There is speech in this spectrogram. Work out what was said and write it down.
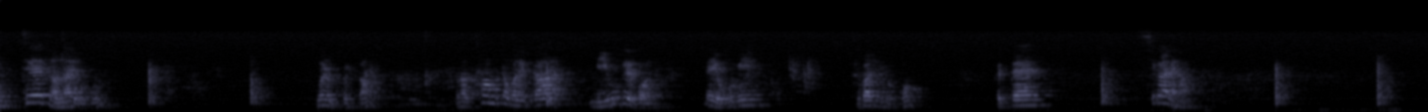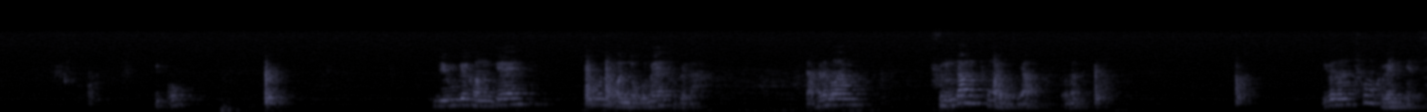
국제 전화 요금을 묻고 있어. 그래서 처음부터 보니까 미국, 일본의 요금이 두 가지를 줬고, 그때 시간의 한 있고, 미국에 거는 게 일본에 건 요금의 두 배다. 자, 그러면 분당 통화 요금이야, 이거는. 이거는 총 금액이겠지.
